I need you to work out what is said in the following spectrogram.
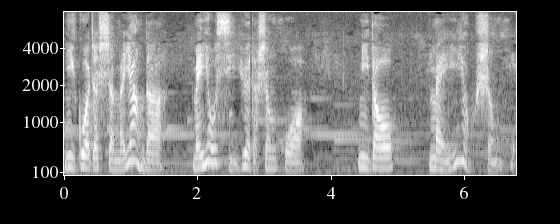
你过着什么样的没有喜悦的生活，你都没有生活。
